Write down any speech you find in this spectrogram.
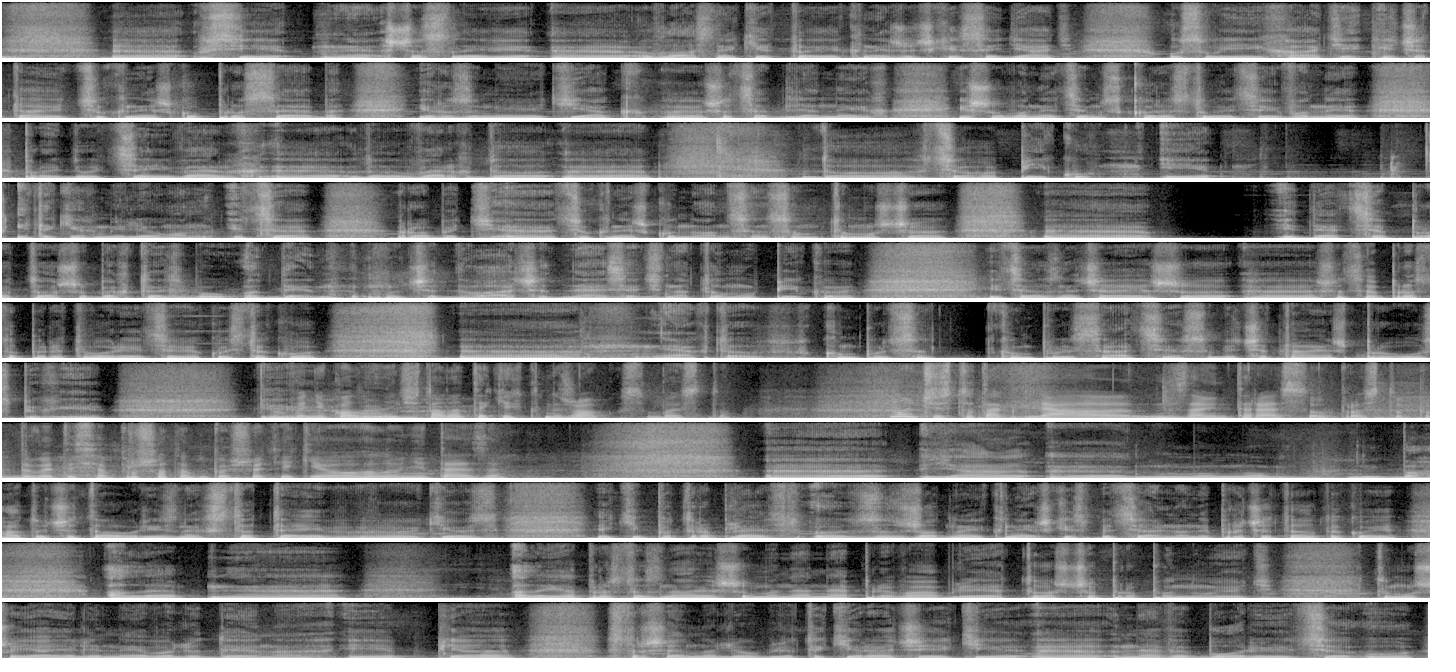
е, всі е, щасливі е, власники тої книжечки сидять у своїй хаті і читають цю книжку про себе і розуміють, як що це для них, і що вони цим скористуються, і вони пройдуть цей верх е, верх до, е, до цього піку. І і таких мільйон. І це робить е, цю книжку нонсенсом, тому що йдеться про те, щоб хтось був один, ну, чи два, чи десять на тому пікові. І це означає, що, що це просто перетворюється в якусь таку як то, компульса, компульсацію. Собі читаєш про успіх і. і Ви ніколи не читали таких книжок особисто? Ну, чисто так для не знаю, інтересу, просто подивитися, про що там пишуть, які головні тези. Е, я е, ну, багато читав різних статей, які, ось, які потрапляють. З жодної книжки спеціально не прочитав такої, але. Е, але я просто знаю, що мене не приваблює то, що пропонують. Тому що я є лінива людина. І я страшенно люблю такі речі, які е, не виборюються у,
